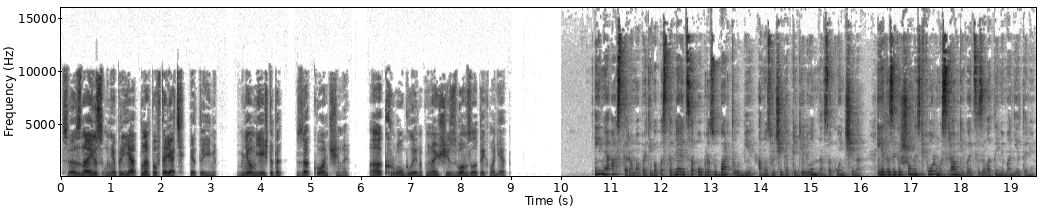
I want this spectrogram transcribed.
Сознаюсь, мне приятно повторять это имя. В нем есть что-то законченное, округлое, напоминающее звон золотых монет. Имя Астерома противопоставляется образу Бартлби, оно звучит определенно, закончено, и эта завершенность формы сравнивается с золотыми монетами.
